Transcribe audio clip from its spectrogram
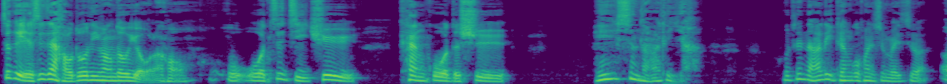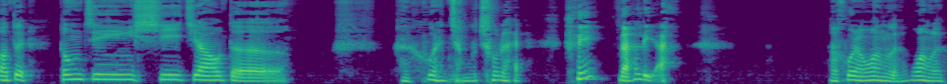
这个也是在好多地方都有了哈。我我自己去看过的是，诶，是哪里呀？我在哪里看过幻视美术馆？哦，对，东京西郊的，忽然讲不出来，嘿，哪里啊？啊，忽然忘了，忘了，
